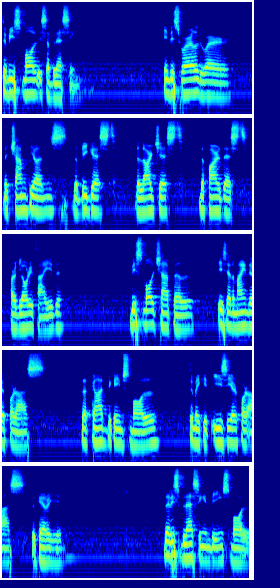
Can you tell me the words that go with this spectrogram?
To be small is a blessing in this world where the champions, the biggest, the largest, the farthest are glorified, this small chapel is a reminder for us that God became small to make it easier for us to carry Him. There is blessing in being small.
